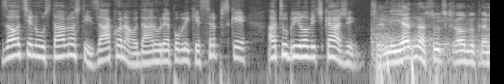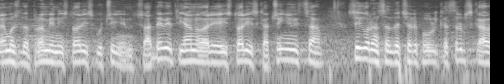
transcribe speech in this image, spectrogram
za ocjenu ustavnosti zakona o danu Republike Srpske, a Čubrilović kaže Nijedna sudska odluka ne može da promijeni istorijsku činjenicu, a 9. januar je istorijska činjenica. Siguran sam da će Republika Srpska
